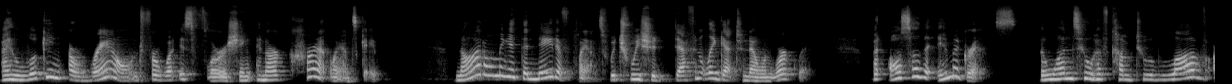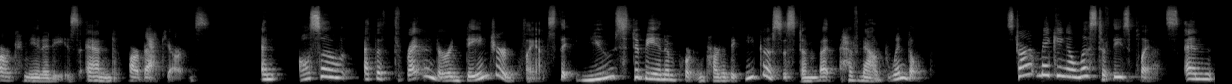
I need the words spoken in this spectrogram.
by looking around for what is flourishing in our current landscape. Not only at the native plants, which we should definitely get to know and work with, but also the immigrants, the ones who have come to love our communities and our backyards. And also at the threatened or endangered plants that used to be an important part of the ecosystem but have now dwindled. Start making a list of these plants and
